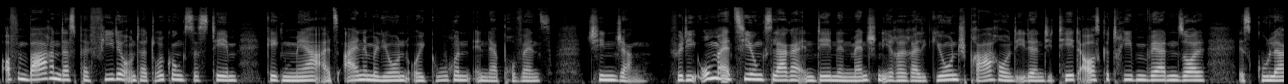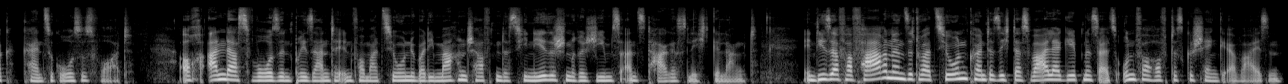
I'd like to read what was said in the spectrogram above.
offenbaren das perfide Unterdrückungssystem gegen mehr als eine Million Uiguren in der Provinz Xinjiang. Für die Umerziehungslager, in denen Menschen ihre Religion, Sprache und Identität ausgetrieben werden soll, ist Gulag kein zu großes Wort. Auch anderswo sind brisante Informationen über die Machenschaften des chinesischen Regimes ans Tageslicht gelangt. In dieser verfahrenen Situation könnte sich das Wahlergebnis als unverhofftes Geschenk erweisen.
